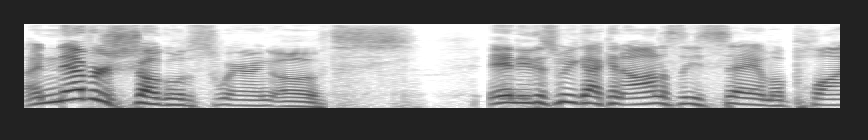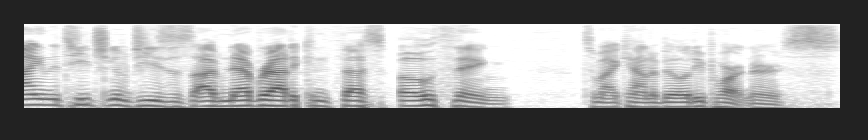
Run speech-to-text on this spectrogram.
I never struggle with swearing oaths. Andy, this week I can honestly say I'm applying the teaching of Jesus. I've never had to confess oathing to my accountability partners.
